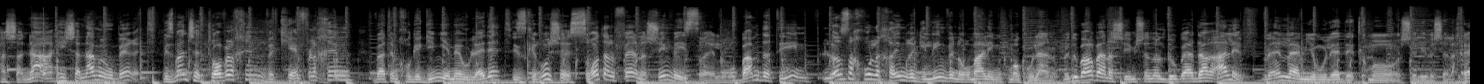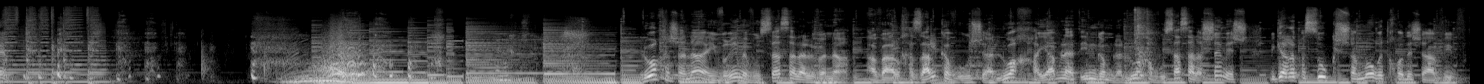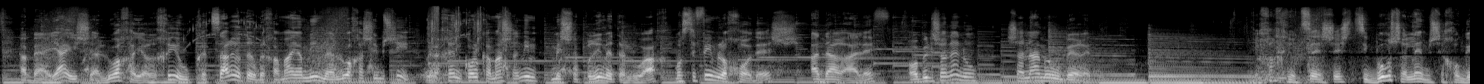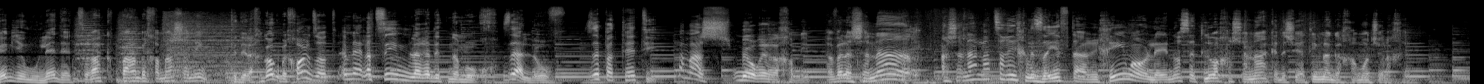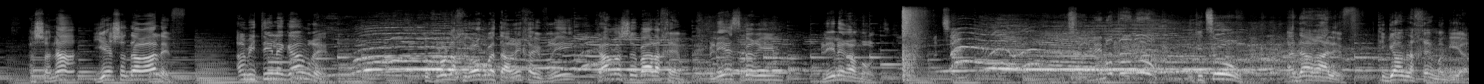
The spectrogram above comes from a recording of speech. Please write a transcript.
השנה היא שנה מעוברת. בזמן שטוב לכם וכיף לכם ואתם חוגגים ימי הולדת, תזכרו שעשרות אלפי אנשים בישראל, רובם דתיים, לא זכו לחיים רגילים ונורמליים כמו כולנו. מדובר באנשים שנולדו באדר א', ואין להם יום הולדת כמו שלי ושלכם. לוח השנה העברי מבוסס על הלבנה, אבל חז"ל קבעו שהלוח חייב להתאים גם ללוח המבוסס על השמש בגלל הפסוק שמור את חודש האביב. הבעיה היא שהלוח הירחי הוא קצר יותר בכמה ימים מהלוח השמשי, ולכן כל כמה שנים משפרים את הלוח, מוסיפים לו חודש, אדר א', או בלשוננו, שנה מעוברת. וכך יוצא שיש ציבור שלם שחוגג יום הולדת רק פעם בכמה שנים. כדי לחגוג בכל זאת, הם נאלצים לרדת נמוך. זה עלוב. זה פתטי, ממש מעורר רחמים. אבל השנה, השנה לא צריך לזייף תאריכים או לאנוס את לוח השנה כדי שיתאים לגחמות שלכם. השנה יש אדר א', אמיתי לגמרי. תוכלו לחגוג בתאריך העברי כמה שבא לכם, בלי הסברים, בלי לרמות. מצלמים אותנו? בקיצור, אדר א', כי גם לכם מגיע.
